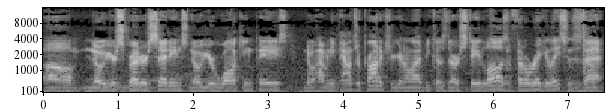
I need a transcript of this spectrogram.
Um, know your spreader settings, know your walking pace, know how many pounds of products you're going to allow because there are state laws and federal regulations that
